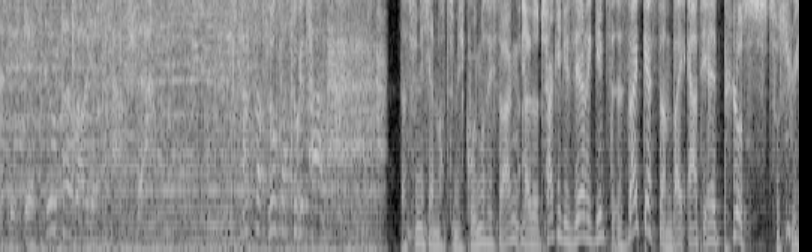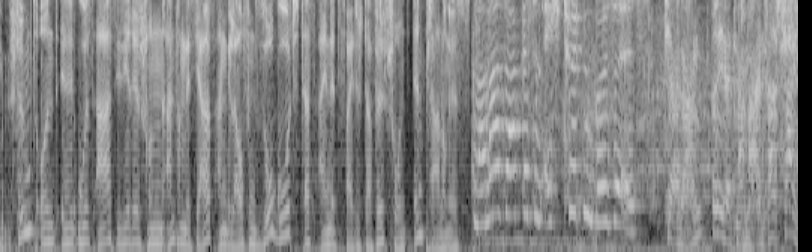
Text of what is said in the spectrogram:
Das ist der Super Bowl des Abschlachtens. Was verflucht hast du getan? Das finde ich ja noch ziemlich cool, muss ich sagen. Also Chucky, die Serie gibt's seit gestern bei RTL Plus zu streamen. Stimmt, und in den USA ist die Serie schon Anfang des Jahres angelaufen, so gut, dass eine zweite Staffel schon in Planung ist. Mama sagt, dass in echt Töten böse ist. Tja, dann redet Mama einfach Schein.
